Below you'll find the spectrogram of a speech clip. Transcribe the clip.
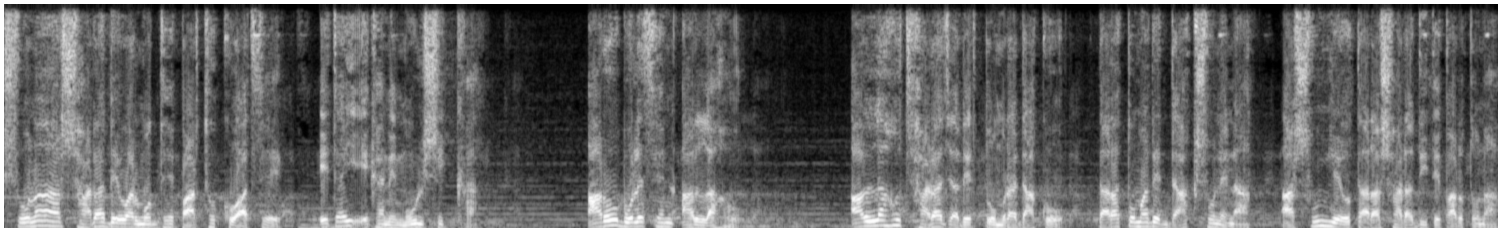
শোনা আর সাড়া দেওয়ার মধ্যে পার্থক্য আছে, এটাই এখানে মূল শিক্ষা। আরও বলেছেন আল্লাহ আল্লাহ ছাড়া যাদের তোমরা ডাকো, তারা তোমাদের ডাক শোনে না আর শুনলেও তারা সাড়া দিতে পারত না।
